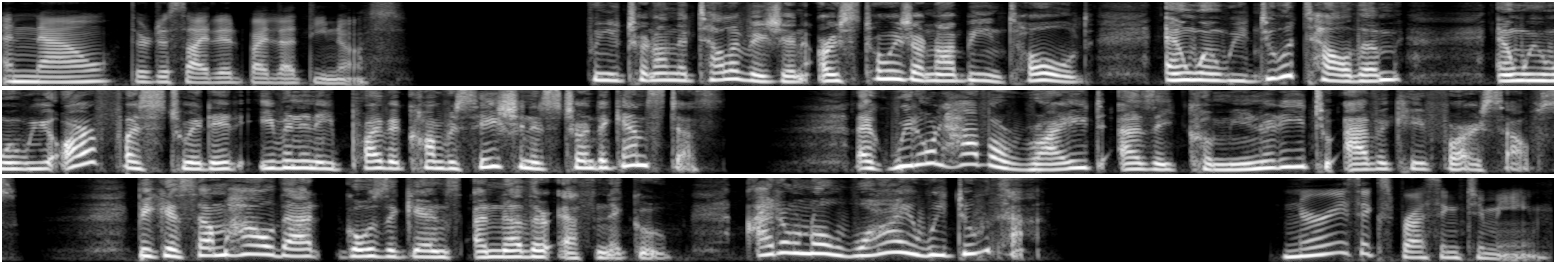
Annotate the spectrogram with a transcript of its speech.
and now they're decided by Latinos when you turn on the television, our stories are not being told. And when we do tell them, and we, when we are frustrated, even in a private conversation, it's turned against us. Like we don't have a right as a community to advocate for ourselves because somehow that goes against another ethnic group. I don't know why we do that. Nury's expressing to me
